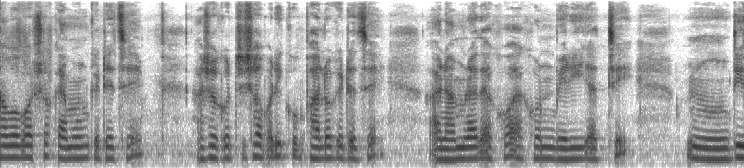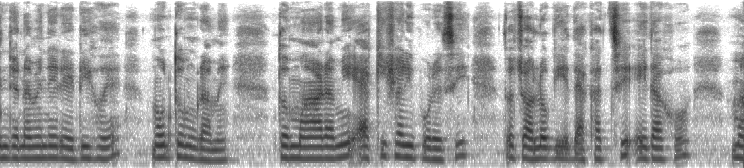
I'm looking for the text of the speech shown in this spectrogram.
নববর্ষ কেমন কেটেছে? আশা করছি সবারই খুব ভালো কেটেছে। আর আমরা দেখো, এখন বেরিয়ে যাচ্ছি। তিনজনে মিলে রেডি হয়ে মধ্যম গ্রামে। তো মা আর আমি একই শাড়ি পরেছি। তো চলো গিয়ে দেখাচ্ছি। এই দেখো, মা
